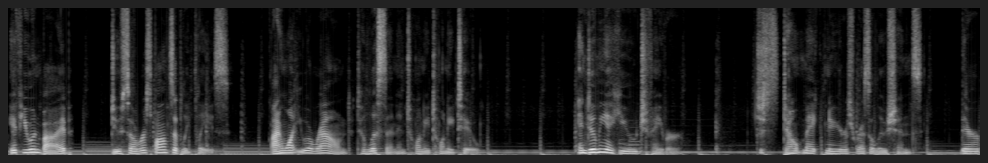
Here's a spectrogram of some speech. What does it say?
If you imbibe, do so responsibly, please. I want you around to listen in 2022. And do me a huge favor just don't make New Year's resolutions. They're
